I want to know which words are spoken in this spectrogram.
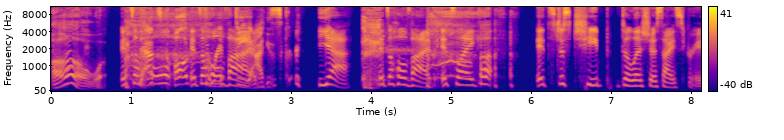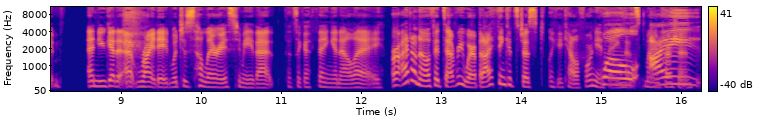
Oh, It's a That's whole it's a whole vibe. ice cream. Yeah, it's a whole vibe. It's like it's just cheap, delicious ice cream, and you get it at Rite Aid, which is hilarious to me. That that's like a thing in LA, or I don't know if it's everywhere, but I think it's just like a California thing. Well, That's my impression.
